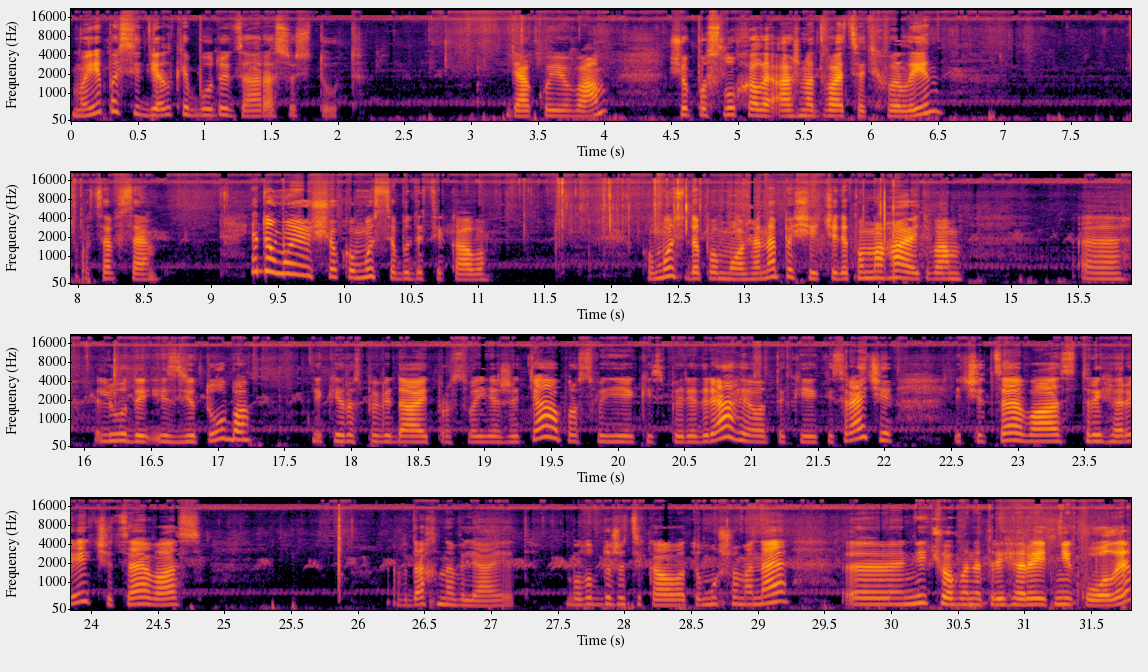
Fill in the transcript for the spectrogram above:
мої посиділки будуть зараз ось тут. Дякую вам, що послухали аж на 20 хвилин. Оце все. Я думаю, що комусь це буде цікаво. Комусь допоможе. Напишіть, чи допомагають вам е, люди із Ютуба, які розповідають про своє життя, про свої якісь передряги, от такі якісь речі. І чи це вас тригерить, чи це вас вдохновляє. Було б дуже цікаво, тому що мене е, нічого не тригерить ніколи.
